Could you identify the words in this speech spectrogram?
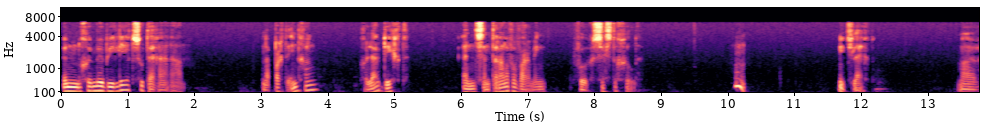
een gemeubileerd souterrain aan. Een aparte ingang, geluiddicht en centrale verwarming voor 60 gulden. Hm. Niet slecht. Maar, uh,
